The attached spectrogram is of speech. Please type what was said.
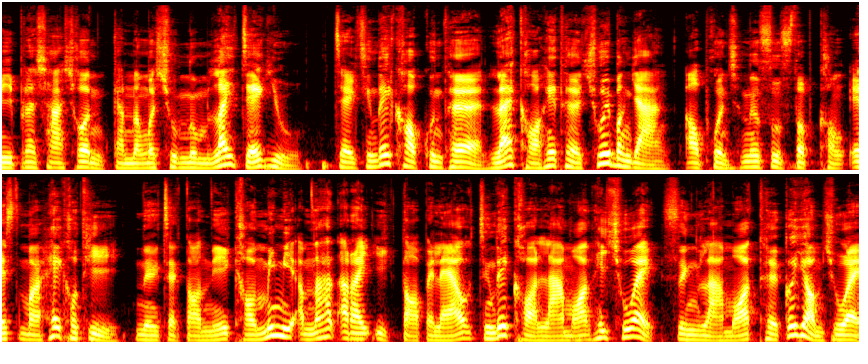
มีประชาชนกำลังมาชุมนุมไล่เจคอยู่ เจคจึงได้ขอบคุณเธอ และขอให้เธอช่วยบางอย่าง เอาผลชนสูตรศพของเอสมาให้เขาทีเนื่องจากตอนนี้เขาไม่มีอำนาจอะไรอีกต่อไปแล้ว จึงได้ขอลามอสให้ช่วย ซึ่งลามอสเธอก็ยอมช่วย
